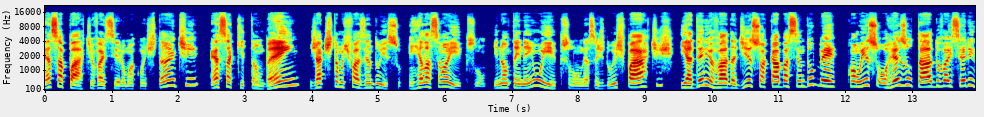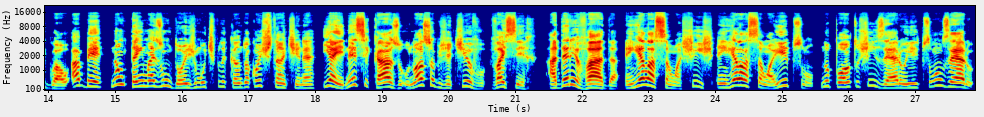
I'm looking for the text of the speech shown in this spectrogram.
essa parte vai ser uma constante, essa aqui também, já que estamos fazendo isso em relação a y e não tem nenhum y nessas duas partes, e a derivada disso acaba sendo b. Com isso, o resultado vai ser igual a b. Não tem mais um 2 multiplicando a constante, né? E aí, nesse caso, o nosso objetivo vai ser a derivada em relação a x em relação a y no ponto x0 e y0.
